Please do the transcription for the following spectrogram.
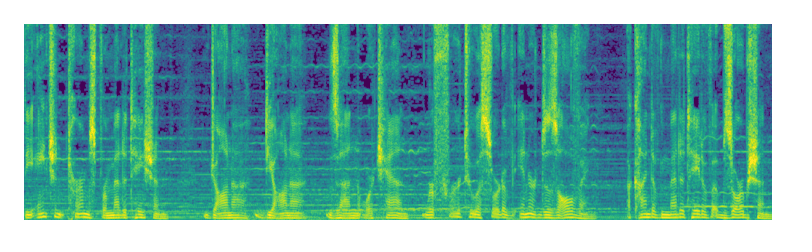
The ancient terms for meditation, jhana, dhyana, zen, or chan, refer to a sort of inner dissolving, a kind of meditative absorption,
